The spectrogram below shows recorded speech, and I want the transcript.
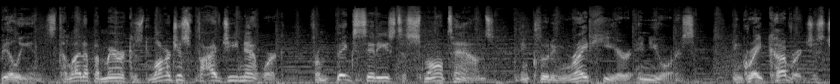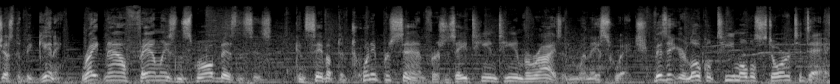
billions to light up America's largest 5G network from big cities to small towns, including right here in yours. And great coverage is just the beginning. Right now, families and small businesses can save up to 20% versus AT&T and Verizon when they switch. Visit your local T-Mobile store today.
